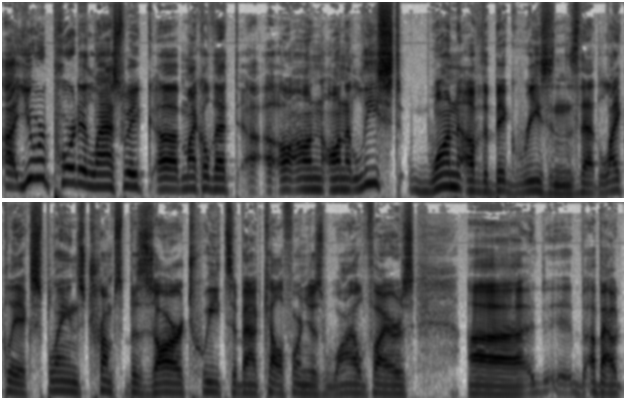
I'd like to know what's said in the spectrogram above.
Uh, you reported last week, uh, Michael, that uh, on on at least one of the big reasons that likely explains Trump's bizarre tweets about California's wildfires. Uh, about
